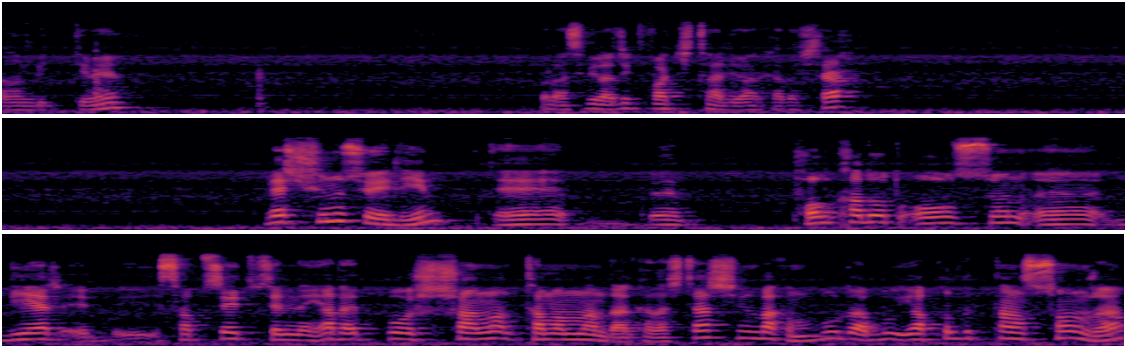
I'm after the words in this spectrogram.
Bakalım bitti mi? Burası birazcık vakit alıyor arkadaşlar. Ve şunu söyleyeyim. E, e, Polkadot olsun e, diğer e, substrate üzerinde ya evet bu şu an tamamlandı arkadaşlar. Şimdi bakın burada bu yapıldıktan sonra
